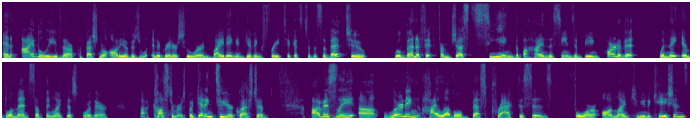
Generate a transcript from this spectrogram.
And I believe that our professional audiovisual integrators who we're inviting and giving free tickets to this event to will benefit from just seeing the behind the scenes and being part of it when they implement something like this for their uh, customers. But getting to your question, obviously, uh, learning high level best practices for online communications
